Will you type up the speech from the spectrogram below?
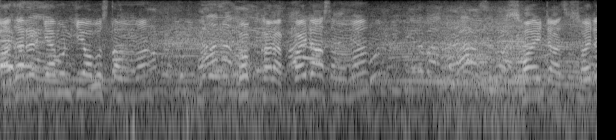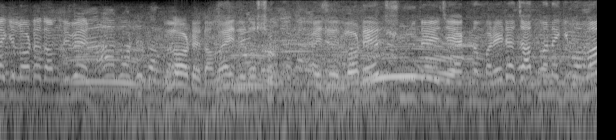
বাজারের কেমন কি অবস্থা, মামা? খুব খারাপ। কয়টা আছে, মামা? ছয়টা আছে। ছয়টা কি লটে দাম দিবেন? লটে দাম। এই যে দর্শক, এই যে লটের শুরুতে এই যে এক নম্বর। এটা জাত মানে কি, মামা?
